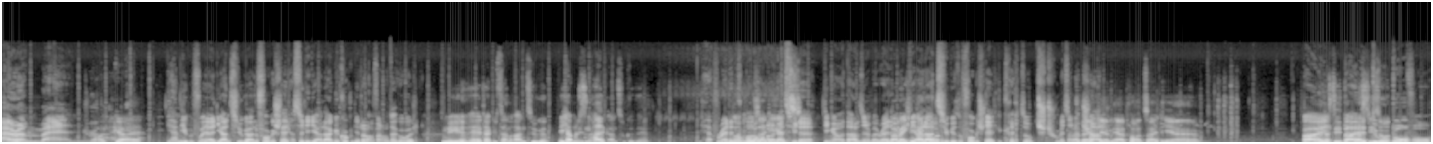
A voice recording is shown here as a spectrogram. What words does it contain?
Iron Man. Oh, geil. Die haben die, äh, die Anzüge alle vorgestellt. Hast du dir die alle angeguckt und dir darauf einen runtergeholt? Nee, hey, da gibt's andere Anzüge. Ich habe nur diesen Hulk-Anzug gesehen. Ja, auf Reddit So, kommen seid immer ihr ganz jetzt? viele Dinger. Da haben sie dann bei Reddit Bei irgendwie alle Airport? Anzüge so vorgestellt gekriegt, so mit so einer Bei Chart. welchem Airport seid ihr? Bei, dass die- bei dass die so- Dubovo.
